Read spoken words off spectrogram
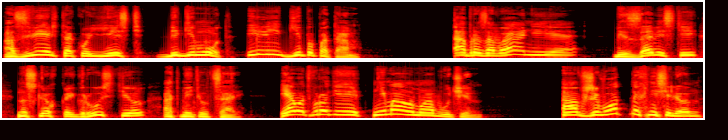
а зверь такой есть бегемот или гипопотам». «Образование!» без зависти, но с легкой грустью отметил царь. «Я вот вроде немалому обучен, а в животных не силен.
